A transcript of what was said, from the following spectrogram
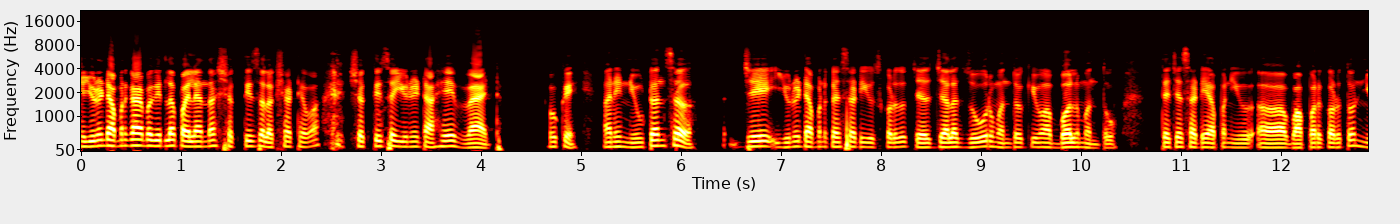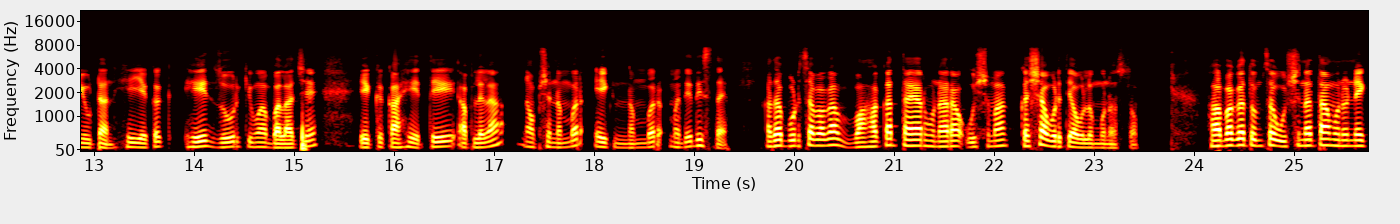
युनिट आपण काय बघितलं पहिल्यांदा? शक्तीचं लक्षात ठेवा. शक्तीचं युनिट आहे वॅट. ओके. आणि न्यूटनचं जे युनिट आपण कशासाठी यूज करतो ज्याला जोर म्हणतो किंवा बल म्हणतो त्याच्यासाठी आपण यू वापर करतो न्यूटन. हे एकक हे जोर किंवा बलाचे एकक आहे ते आपल्याला ऑप्शन नंबर एक नंबरमध्ये दिसत आहे आता पुढचा बघा वाहकात तयार होणारा उष्मा कशावरती अवलंबून असतो? हा बघा तुमचा उष्णता म्हणून एक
